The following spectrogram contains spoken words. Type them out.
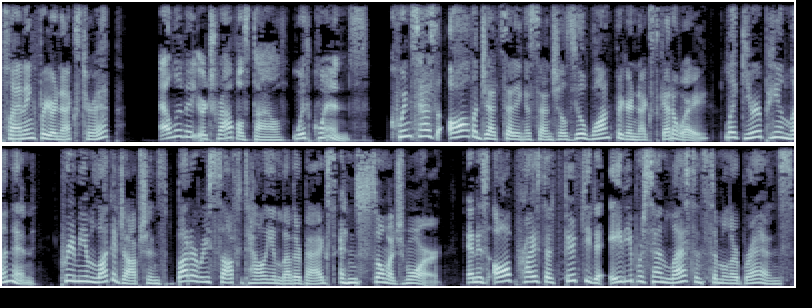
Planning for your next trip? Elevate your travel style with Quince. Quince has all the jet setting essentials you'll want for your next getaway, like European linen, premium luggage options, buttery soft Italian leather bags, and so much more. And is all priced at 50 to 80% less than similar brands.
